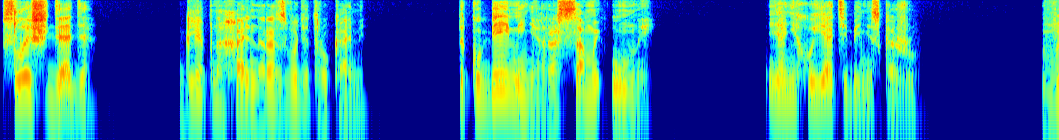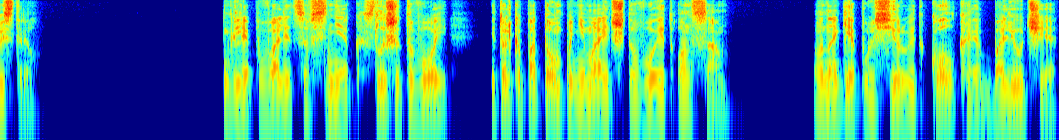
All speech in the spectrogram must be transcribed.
«Слышь, дядя!» Глеб нахально разводит руками. «Так убей меня, раз самый умный!» «Я нихуя тебе не скажу!» Выстрел. Глеб валится в снег, слышит вой и только потом понимает, что воет он сам. В ноге пульсирует колкое, болючее,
